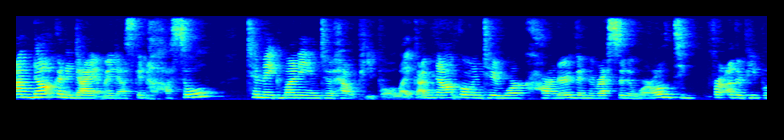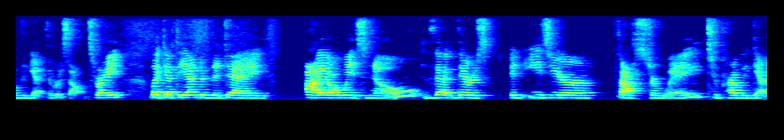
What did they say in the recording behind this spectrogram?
I'm not going to die at my desk and hustle to make money and to help people. Like I'm not going to work harder than the rest of the world to for other people to get the results, right? Like at the end of the day, I always know that there's an easier faster way to probably get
